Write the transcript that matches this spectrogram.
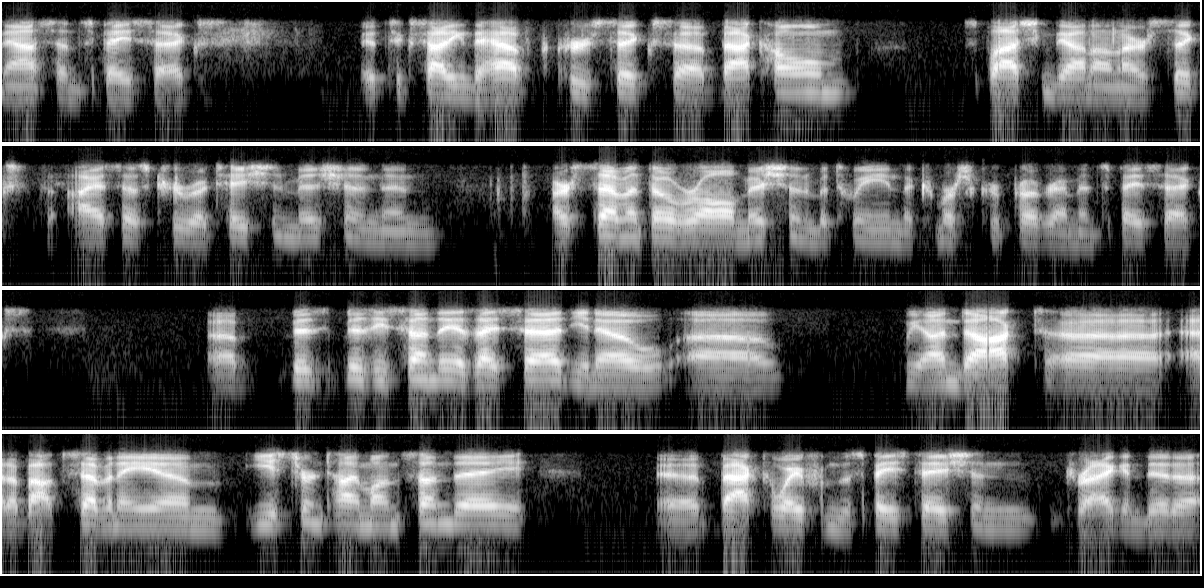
NASA and SpaceX. It's exciting to have Crew 6 uh, back home, splashing down on our sixth ISS crew rotation mission and our seventh overall mission between the Commercial Crew Program and SpaceX. Uh, busy Sunday, as I said. You know, uh, we undocked uh, at about 7:00 A.M. Eastern Time on Sunday, backed away from the space station. Dragon did an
